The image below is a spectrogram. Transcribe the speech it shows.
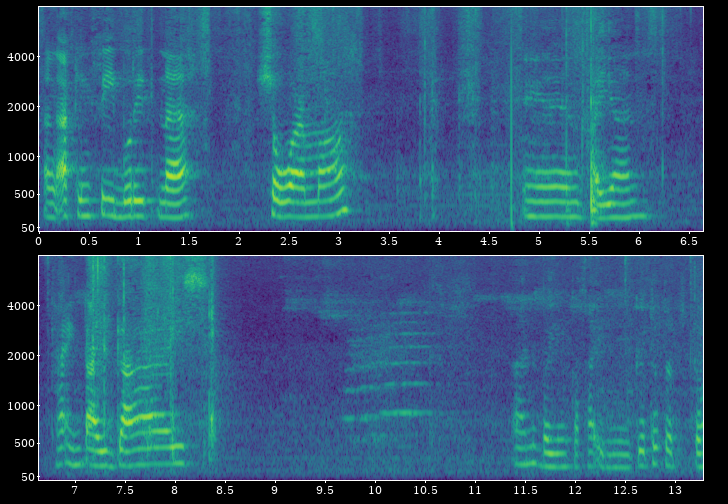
ang aking favorite na shawarma. And, ayan. Kain tayo, guys. Ano ba yung kakainin ko? Ito, ito, ito.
